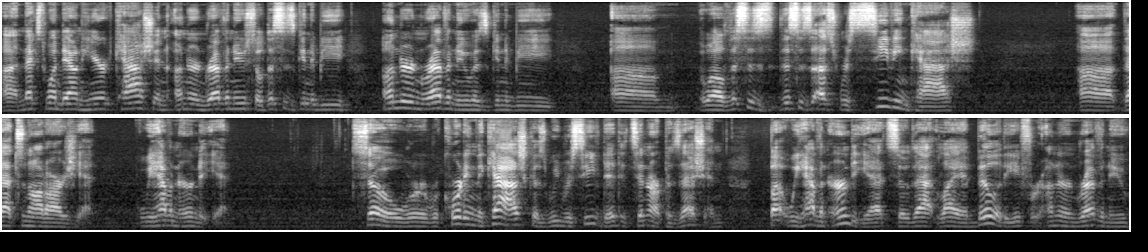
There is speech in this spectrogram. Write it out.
Uh, next one down here, cash and unearned revenue. So this is going to be unearned revenue is going to be, um, well, this is this is us receiving cash uh, that's not ours yet. We haven't earned it yet. So we're recording the cash because we received it. It's in our possession, but we haven't earned it yet. So that liability for unearned revenue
